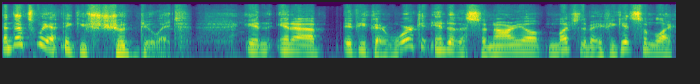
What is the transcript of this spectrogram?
And that's the way I think you should do it. In in a if you could work it into the scenario, much the better. If you get some like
